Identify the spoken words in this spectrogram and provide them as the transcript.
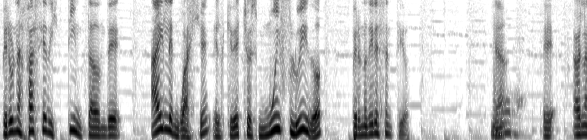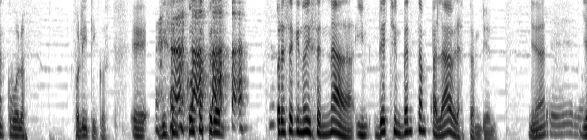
pero una afasia distinta donde hay lenguaje, el que de hecho es muy fluido, pero no tiene sentido. Eh, hablan como los políticos. Eh, dicen cosas, pero parece que no dicen nada. Y de hecho inventan palabras también. ¿ya? Y,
